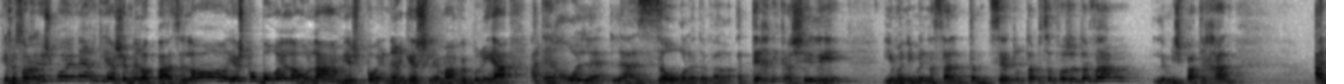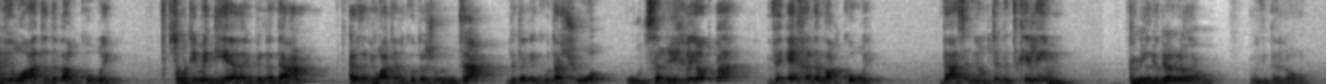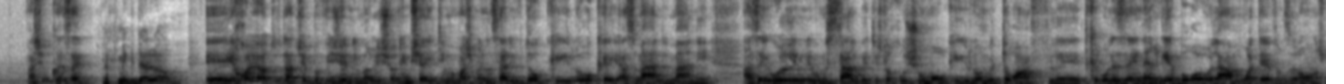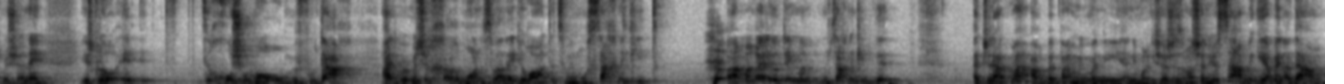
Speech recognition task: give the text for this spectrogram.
כי בסוף יש פה אנרגיה שמרפאה, זה לא, יש פה בורא לעולם, יש פה אנרגיה שלמה ובריאה, אתה יכול לעזור לדבר. הטכניקה שלי, אם אני מנסה לתמצת אותה בסופו של דבר, למשפט אחד, אני רואה את הדבר קורה. זאת אומרת, אם מגיע אליי בן אדם, אז אני רואה את הנקודה שהוא נמצא, ואת הנקודה שהוא צריך להיות בה, ואיך הדבר קורה. ואז אני נותנת כלים. המגדלור. מגדלור. משהו כזה. את מגדלור. אה, יכול להיות, את יודעת שבוויז'נים הראשונים שהייתי ממש מנסה לבדוק, כאילו, אוקיי, אז מה אני, מה אני? אז היו עולים לי, הוא מסתלבט, יש לו חוש הומור כאילו מטורף, תקראו לזה אנרגיה, בורא עולם, whatever, זה לא ממש משנה. יש לו אה, אה, חוש הומור מפותח. אני במשך המון זמן הייתי רואה את עצמי מוסכניקית. היה מראה לי אותי מוסכניקית. ואת יודעת מה? הרבה פעמים אני, אני מרגישה שזה מה שאני עושה. מגיע בן אדם,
